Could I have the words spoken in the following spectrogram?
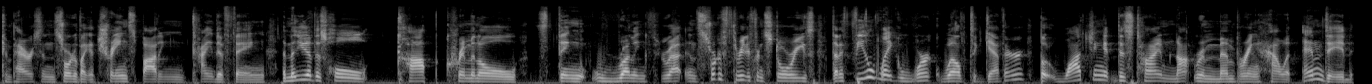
comparison, sort of like a Trainspotting kind of thing. And then you have this whole cop criminal thing running throughout and sort of three different stories that I feel like work well together, but watching it this time not remembering how it ended,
